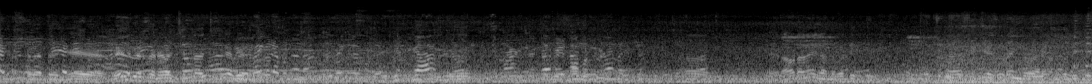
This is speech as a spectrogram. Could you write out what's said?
వేలు పెడతారు చిన్న చిన్నగా పెడతారు రావడానికి గంట పట్టింది వచ్చిన ఫిట్ చేసి కూడా ఇంకా గంట పట్టింది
